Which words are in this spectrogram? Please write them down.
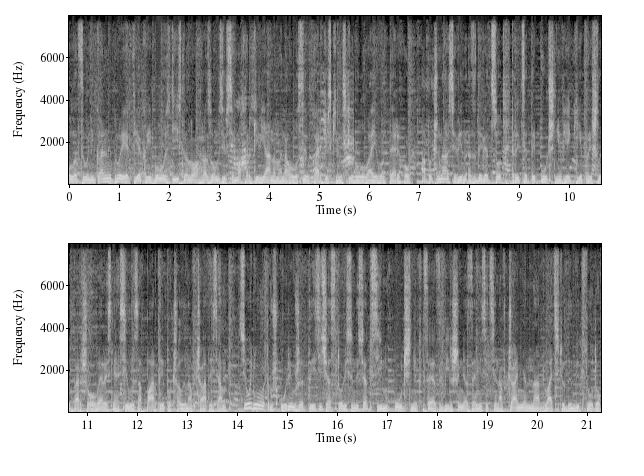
Метрошкола це унікальний проєкт, який було здійснено разом зі всіма харків'янами, наголосив харківський міський голова Ігор Терехов. А починався він з 930 учнів, які прийшли 1 вересня, сіли за парти і почали навчатися. Сьогодні у метрошколі вже 1187 учнів. Це збільшення за місяці навчання на 21%.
